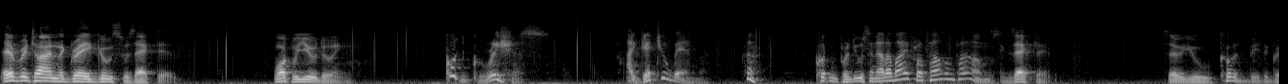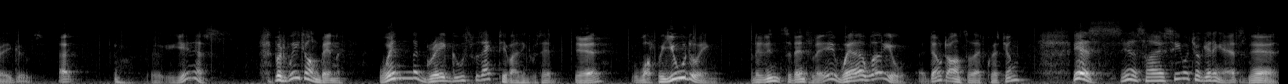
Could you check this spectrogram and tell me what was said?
every time the Grey Goose was active, what were you doing? Good gracious. I get you, Ben. Huh. Couldn't produce an alibi for a thousand pounds. Exactly. So you could be the Grey Goose. Uh, uh, yes. But wait on, Ben. When the grey goose was active, I think you said. Yes? What were you doing? And incidentally, where were you? Uh, don't answer that question. Yes, yes, I see what you're getting at. Yes.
